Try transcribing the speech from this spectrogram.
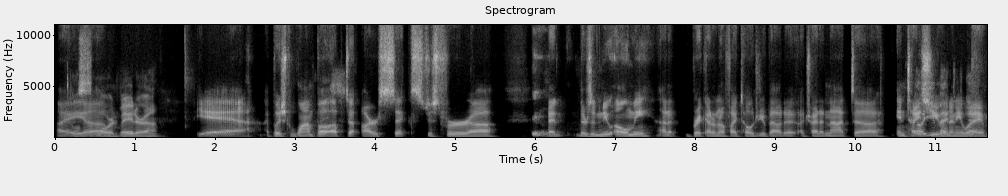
I Also um, Lord Vader, huh? Yeah, I pushed Wampa Nice. up to R6 just for uh that there's a new Omi. I don't Brick, I don't know if I told you about it. I try to not uh entice you you, in any way.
